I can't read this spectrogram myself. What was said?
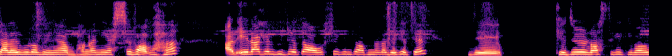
চালের গুঁড়ো ভেঙে ভাঙা নিয়ে আসছে বাবা। আর এর আগের ভিডিওতে অবশ্যই কিন্তু আপনারা দেখেছেন যে খেজুরের রস থেকে কীভাবে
